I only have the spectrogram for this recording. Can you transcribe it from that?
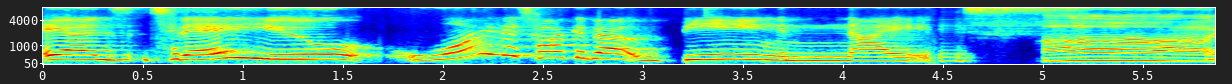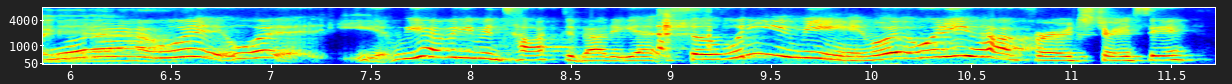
and today you wanted to talk about being nice. Ah, what, yeah. What, what, we haven't even talked about it yet. So what do you mean? What, what do you have for us, Tracey?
